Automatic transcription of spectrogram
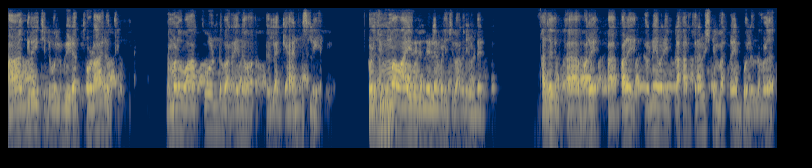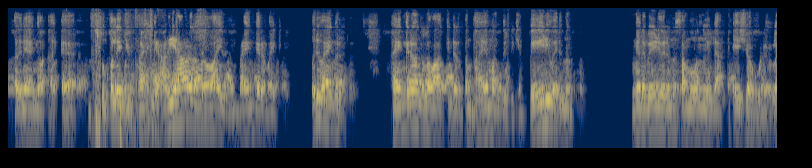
ആഗ്രഹിച്ചിട്ട് പോലും വീടെ തൊടാനൊത്തില്ല നമ്മൾ വാക്കുകൊണ്ട് പറയുന്ന വാക്കെല്ലാം ക്യാൻസൽ ചെയ്യാം. നമ്മൾ ചുമ്മാ വായി വരുന്നതെല്ലാം വിളിച്ച് പറഞ്ഞുകൊണ്ട് അത് പറയും പ്രാർത്ഥന വിഷയം പറയും പോലും നമ്മൾ അതിനെ അങ്ങ് സൂപ്പർലേറ്റീവ് ഭയങ്കര അറിയാതെ നമ്മുടെ വായു ഭയങ്കര ഭയങ്കരമായി ഒരു ഭയങ്കര ഭയങ്കരം എന്നുള്ള വാക്കിന്റെ അർത്ഥം ഭയം വന്നിരിക്കും. പേടി വരുന്നു. ഇങ്ങനെ പേടി വരുന്ന സംഭവമൊന്നുമില്ല. യേശോ കൂടെയുള്ള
